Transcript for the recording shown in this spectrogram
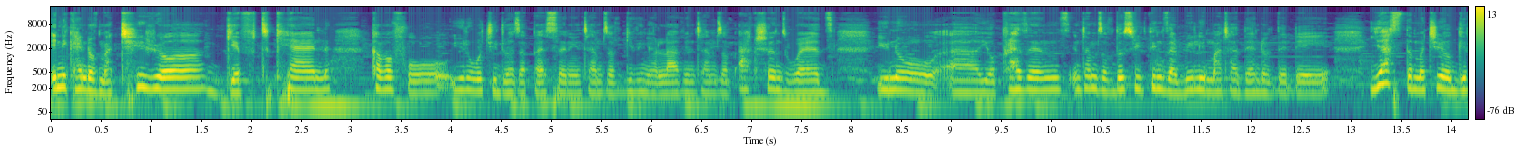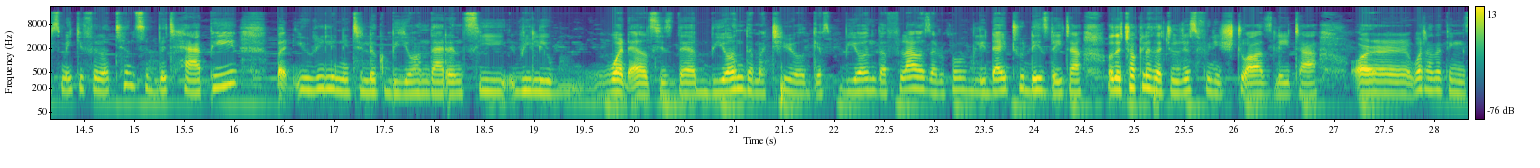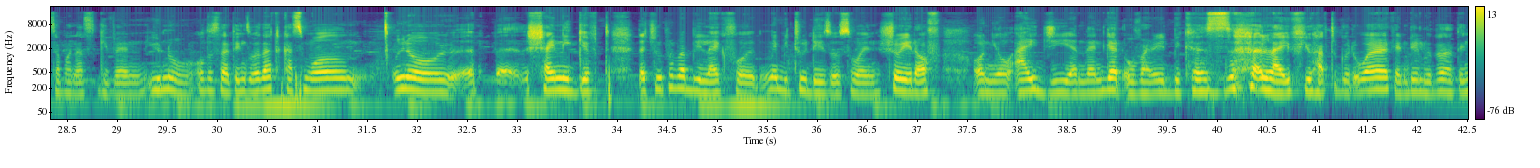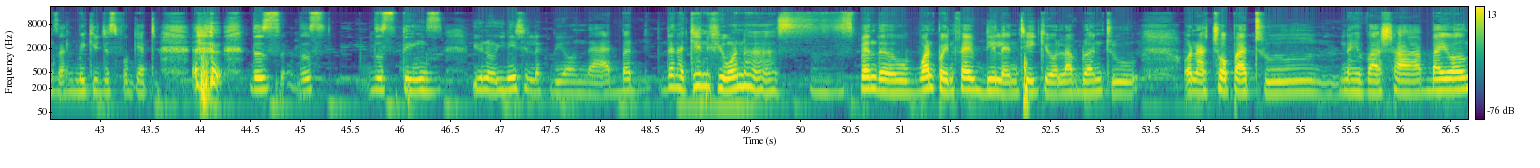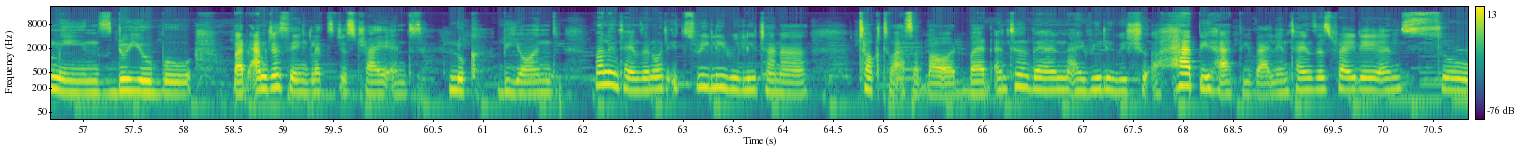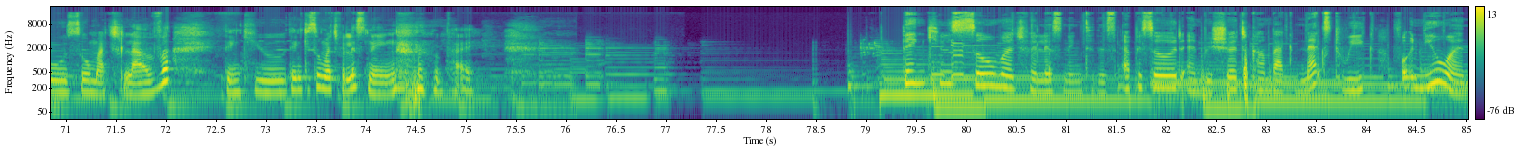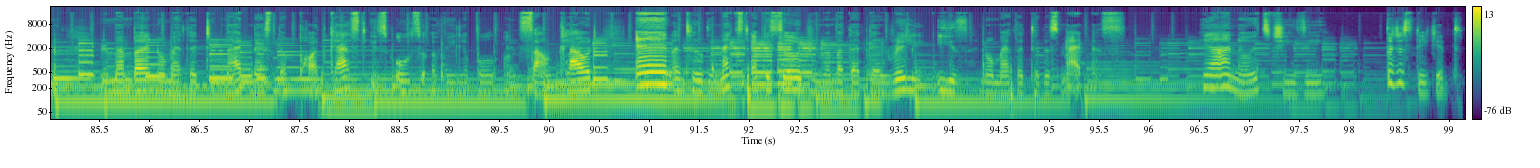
any kind of material gift can cover for you know what you do as a person in terms of giving your love in terms of actions words you know uh, your presence in terms of those three things that really matter at the end of the day. Yes the material gifts make you feel a teensy bit happy but you really need to look beyond that and see really what else is there beyond the material gifts, beyond the flowers that will probably die two days later, or the chocolate that you'll just finish two hours later, or what other thing someone has given, you know, all those other things, or that small, you know, uh, shiny gift that you'll probably like for maybe two days or so and show it off on your IG and then get over it because life you have to go to work and deal with other things that make you just forget those those those things. You know you need to look beyond that. But then again if you want to spend the 1.5 deal and take your loved one to on a chopper to naivasha by all means do you boo but i'm just saying let's just try and look beyond valentine's and what it's really really trying to talk to us about. But until then i really wish you a happy happy valentine's this friday and so so much love. Thank you. Thank you so much for listening. Bye Thank you so much for listening to this episode, and be sure to come back next week for a new one. Remember, No Method to Madness, the podcast, is also available on SoundCloud. And until the next episode, remember that there really is no method to this madness. Yeah, I know it's cheesy, but just take it.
